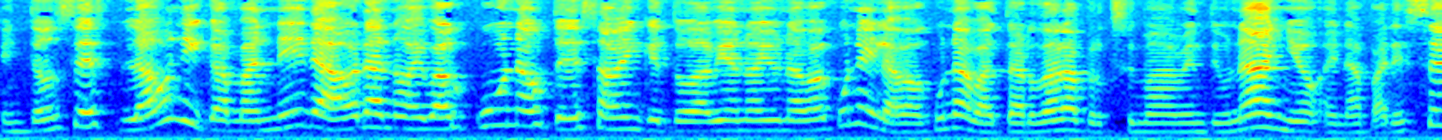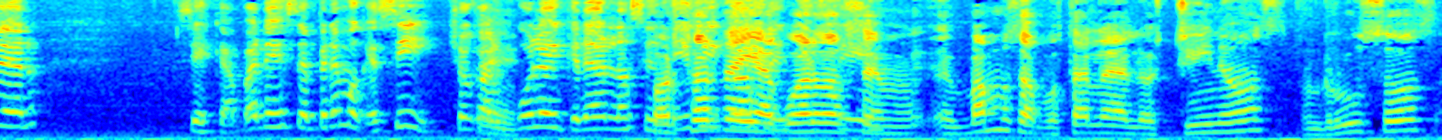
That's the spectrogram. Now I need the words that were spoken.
Entonces, la única manera, ahora no hay vacuna, ustedes saben que todavía no hay una vacuna y la vacuna va a tardar aproximadamente un año en aparecer. Si es que aparece, esperemos que sí. Yo Sí. calculo y creo en los Por científicos. suerte hay acuerdos, sí. en- en- vamos a apostarle a los chinos, rusos, Yo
